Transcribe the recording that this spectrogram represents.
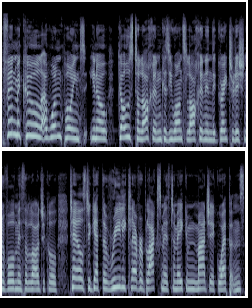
Finn McCool at one point you know, goes to Lochan because he wants Lochan in the great tradition of all mythological tales to get the really clever blacksmith to make him magic weapons.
